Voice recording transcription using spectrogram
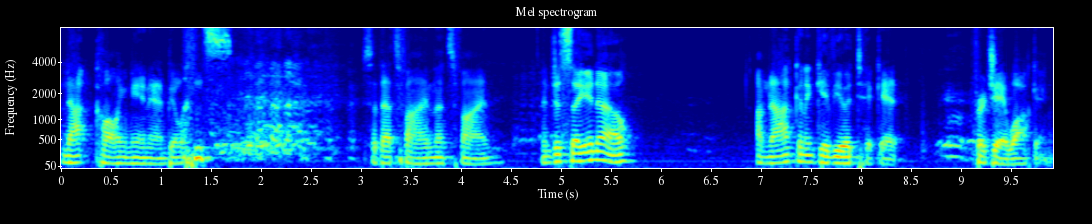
not calling me an ambulance. so that's fine, that's fine. And just so you know, I'm not going to give you a ticket for jaywalking.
